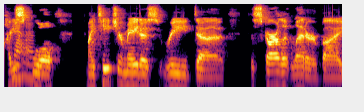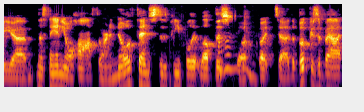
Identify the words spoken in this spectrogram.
high yeah. school, my teacher made us read uh, the Scarlet Letter by uh, Nathaniel Hawthorne. And no offense to the people that love this oh, book, yeah. but uh, the book is about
